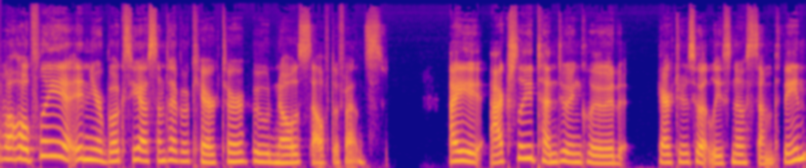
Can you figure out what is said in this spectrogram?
well, hopefully in your books you have some type of character who knows self defense. I actually tend to include characters who at least know something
